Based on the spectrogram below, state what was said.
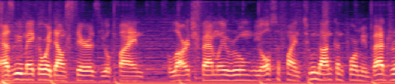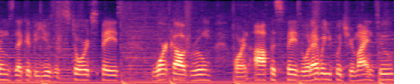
As we make our way downstairs, you'll find large family room. You'll also find two non-conforming bedrooms that could be used as storage space, workout room, or an office space, whatever you put your mind to.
